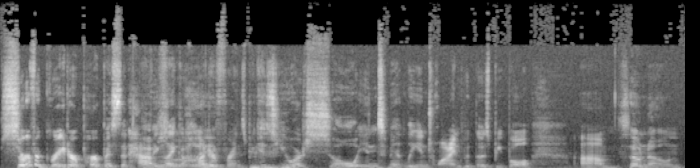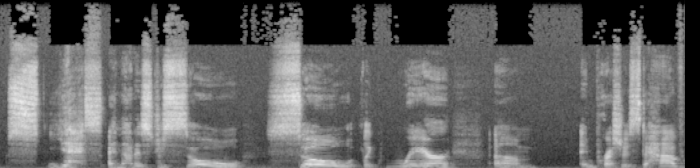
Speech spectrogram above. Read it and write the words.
serve a greater purpose than having like a hundred friends because you are so intimately entwined with those people. Um, So known. s- yes and that is just so so like rare um, and precious to have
